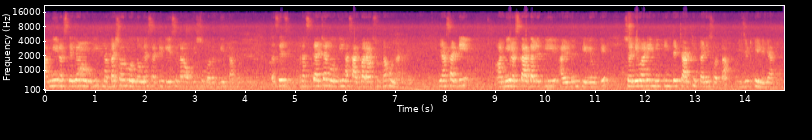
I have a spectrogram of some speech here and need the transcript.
आम्ही रस्त्याच्या नोंदी नकाशावर नोंदवण्यासाठी डी एस एल आर ऑफिसची मदत घेत आहोत. तसेच रस्त्याच्या नोंदी हा सातबारावर सुद्धा होणार आहे. यासाठी आम्ही रस्ता अदालती आयोजन केले होते. शनिवारी मी तीन ते चार ठिकाणी स्वतः व्हिजिट केलेले आहे.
